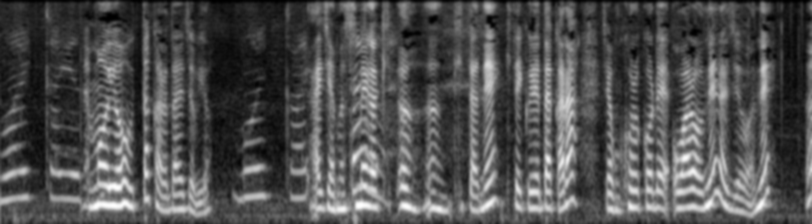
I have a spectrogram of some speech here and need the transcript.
もう一回言って。もう言ったから大丈夫よ。もう一回。はい、じゃあ娘がき、うんうん、来たね。来てくれたから、じゃあもうこれこれ終わろうね、ラジオはね。うん。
